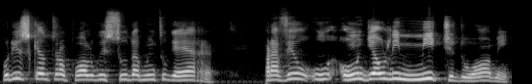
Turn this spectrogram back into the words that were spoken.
Por isso que o antropólogo estuda muito guerra. Para ver o, onde é o limite do homem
